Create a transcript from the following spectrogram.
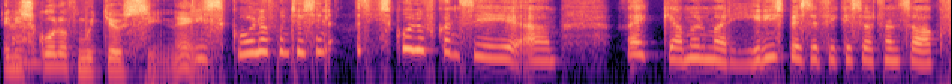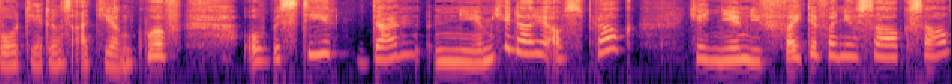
En die skoolhof moet jou sien, né? Die skoolhof moet jou sien. Die skoolhof kan sê, ehm, um, kyk, jammer, maar hierdie spesifieke soort van saak word deur ons adjunkhoof of bestuur, dan neem jy daardie afspraak. Jy neem die feite van jou saak saam.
